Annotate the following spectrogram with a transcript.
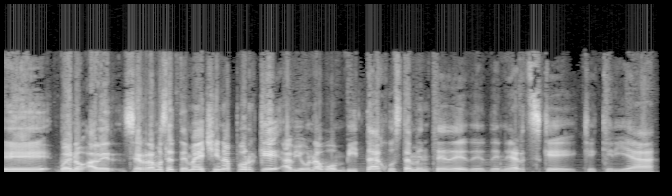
Eh, bueno, a ver, cerramos el tema de China porque había una bombita justamente de, de- de nerds que, que quería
